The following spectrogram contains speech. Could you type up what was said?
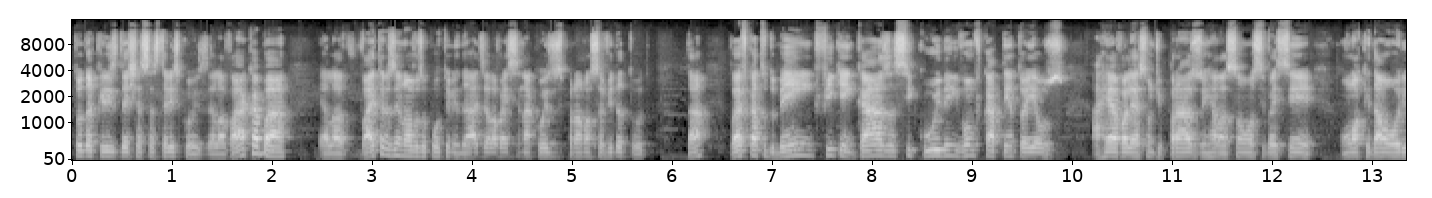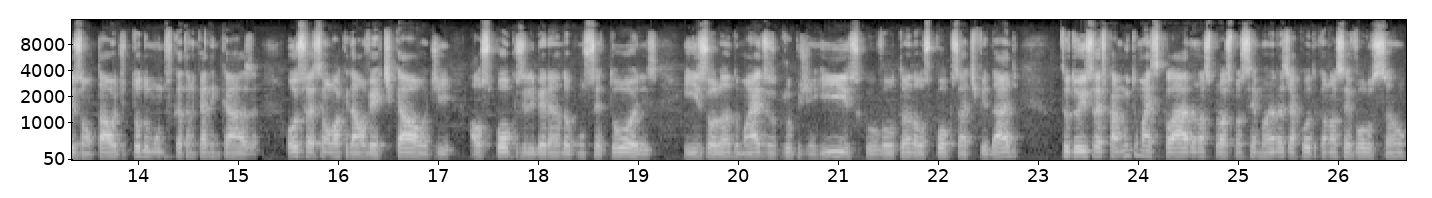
toda crise deixa essas três coisas. Ela vai acabar, ela vai trazer novas oportunidades, ela vai ensinar coisas para a nossa vida toda. Tá? Vai ficar tudo bem, fiquem em casa, se cuidem, vamos ficar atento aí aos, a reavaliação de prazos em relação a se vai ser um lockdown horizontal de todo mundo ficar trancado em casa, ou se vai ser um lockdown vertical de aos poucos liberando alguns setores e isolando mais os grupos de risco, voltando aos poucos à atividade. Tudo isso vai ficar muito mais claro nas próximas semanas, de acordo com a nossa evolução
